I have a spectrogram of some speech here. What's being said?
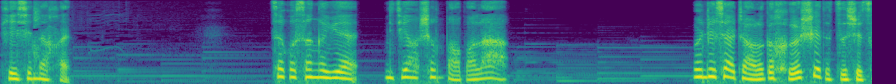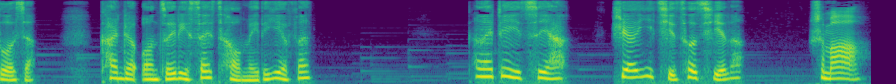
贴心的很。再过三个月，你就要生宝宝啦。温之夏找了个合适的姿势坐下，看着往嘴里塞草莓的叶帆，看来这一次呀。是要一起凑齐了，什么？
